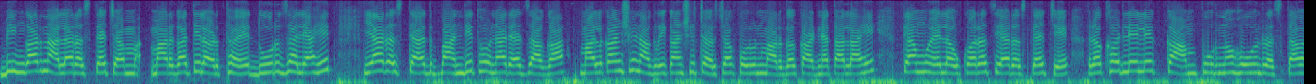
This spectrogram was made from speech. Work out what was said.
भिंगार नाला रस्त्याच्या मार्गातील अडथळे दूर झाले आहेत. या रस्त्यात बांधित होणाऱ्या जागा मालकांशी नागरिकांशी चर्चा करून मार्ग काढण्यात आला आहे. त्यामुळे लवकरच या रस्त्याचे रखडलेले काम पूर्ण होऊन रस्ता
